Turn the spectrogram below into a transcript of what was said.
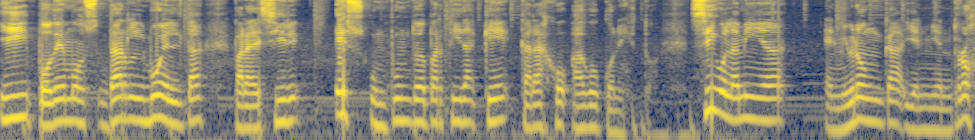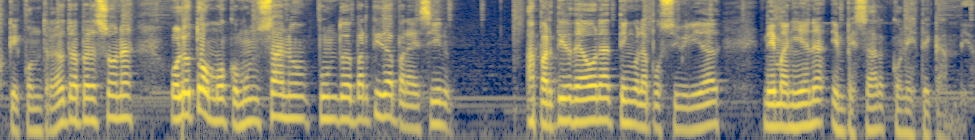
y podemos darle vuelta para decir es un punto de partida, ¿qué carajo hago con esto? ¿Sigo en la mía, en mi bronca y en mi enrosque contra la otra persona o lo tomo como un sano punto de partida para decir a partir de ahora tengo la posibilidad de mañana empezar con este cambio?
